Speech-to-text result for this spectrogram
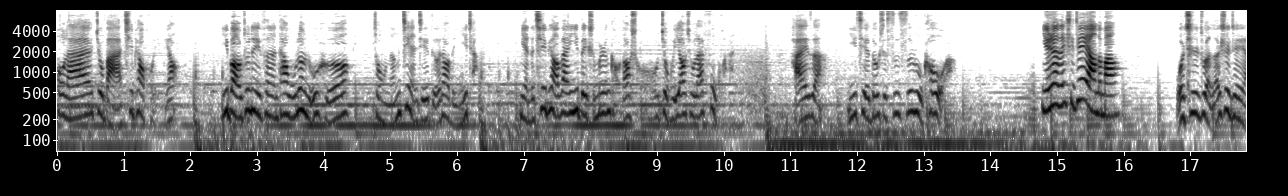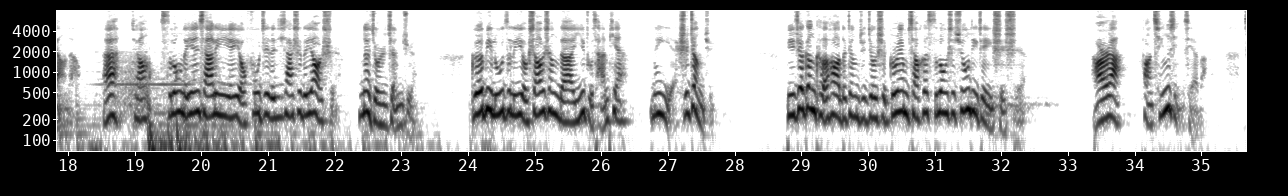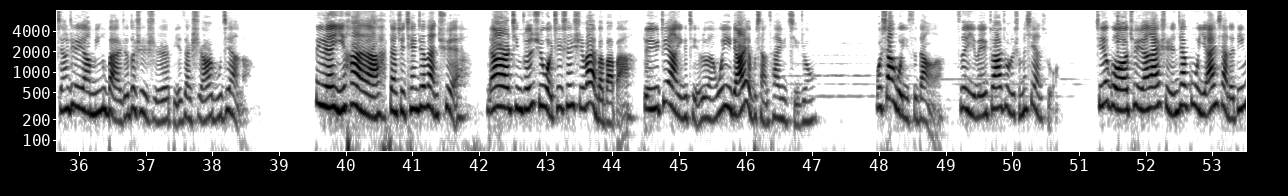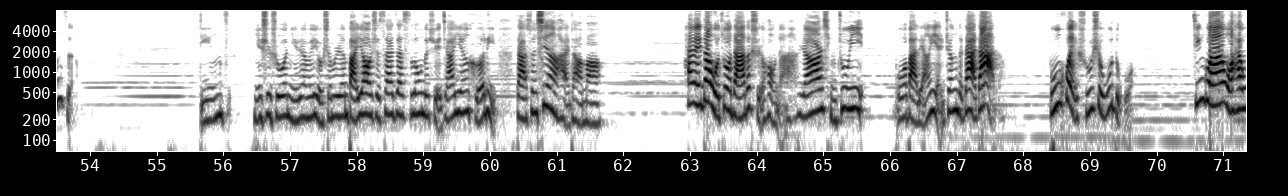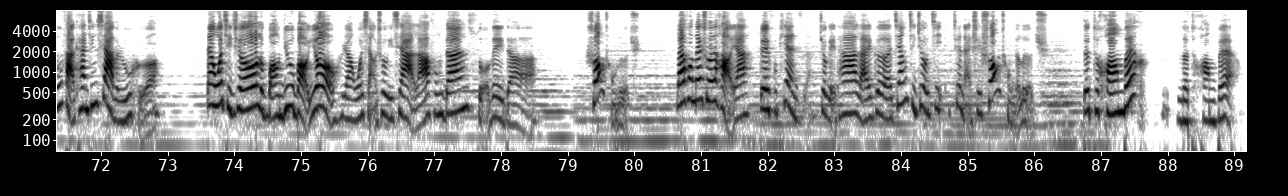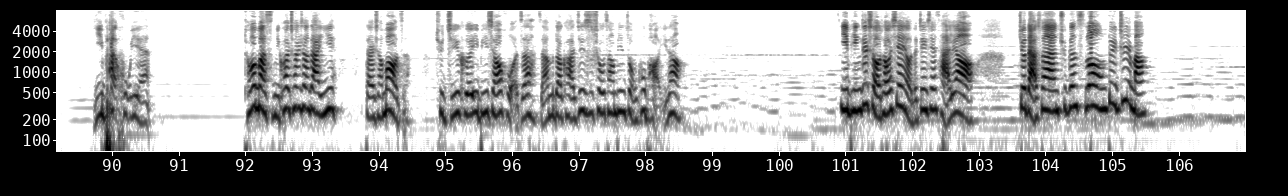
后来就把期票毁掉，以保住那份他无论如何总能间接得到的遗产，免得期票万一被什么人搞到手，就会要求来付款。孩子，一切都是丝丝入扣啊！你认为是这样的吗？我吃准了是这样的。哎，瞧，斯隆的烟匣里也有复制的地下室的钥匙，那就是证据。隔壁炉子里有烧剩的遗嘱残片，那也是证据。比这更可靠的证据就是 Grimshaw 和斯隆是兄弟这一事实。儿啊，放清醒些吧，像这样明摆着的事实，别再视而不见了。令人遗憾啊，但却千真万确。然而，请准许我置身事外吧，爸爸。对于这样一个结论，我一点也不想参与其中。我上过一次当了，自以为抓住了什么线索，结果却原来是人家故意安下的钉子。钉子？你是说你认为有什么人把钥匙塞在斯隆的雪茄烟盒里，打算陷害他吗？还没到我作答的时候呢。然而，请注意，我把两眼睁得大大的，不会熟视无睹。尽管我还无法看清下文如何。但我祈求了邦迪保佑，让我享受一下拉封丹所谓的双重乐趣。拉封丹说得好呀，对付骗子就给他来个将计就计，这乃是双重的乐趣。The Humber，The Humber，一派胡言。托马斯，你快穿上大衣，戴上帽子，去集合一批小伙子，咱们到卡基斯收藏品总库跑一趟。你凭着手头现有的这些材料。就打算去跟 Sloan 对峙吗？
